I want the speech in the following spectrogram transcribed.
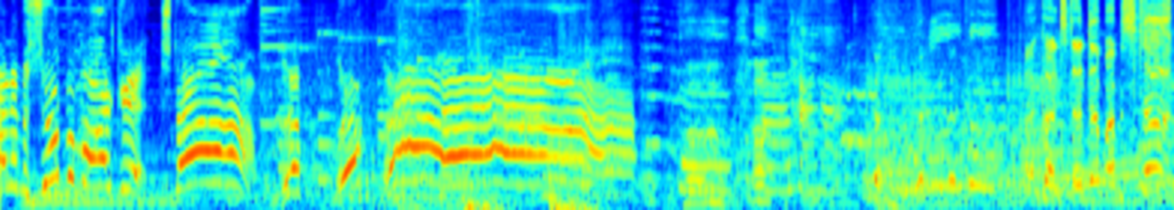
Please run in the supermarket! Stop! Uh, uh, ah! I can't stand up, I'm stuck!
